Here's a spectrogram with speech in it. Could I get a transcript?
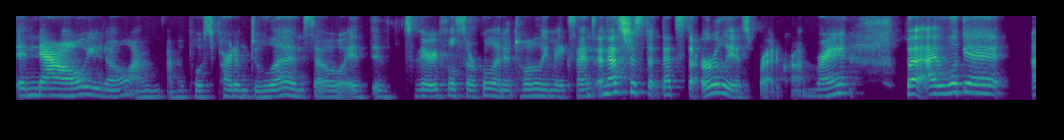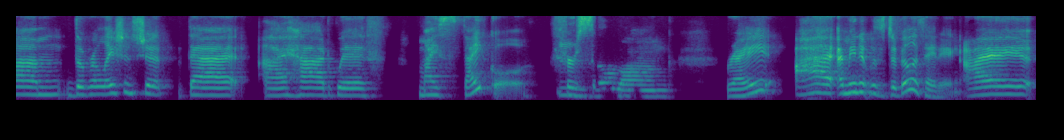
and now, you know, I'm I'm a postpartum doula, and so it, it's very full circle, and it totally makes sense. And that's just the, that's the earliest breadcrumb, right? But I look at um, the relationship that I had with my cycle for mm. so long, right? I I mean, it was debilitating. I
